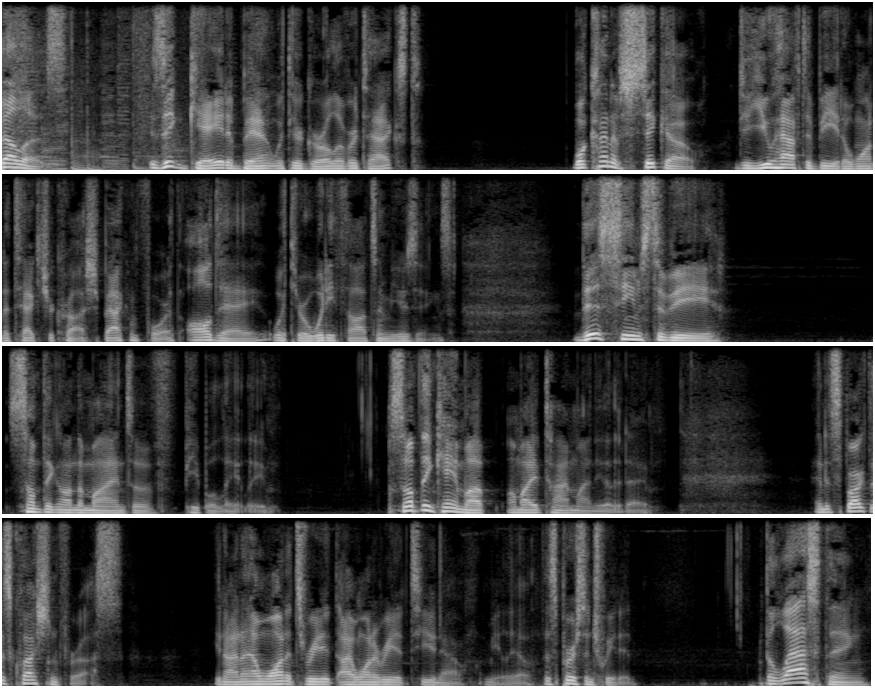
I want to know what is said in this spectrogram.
Fellas, is it gay to bant with your girl over text? What kind of sicko do you have to be to want to text your crush back and forth all day with your witty thoughts and musings? This seems to be something on the minds of people lately. Something came up on my timeline the other day, and it sparked this question for us. You know, and I wanted to read it. I want to read it to you now, Emilio. This person tweeted The last thing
